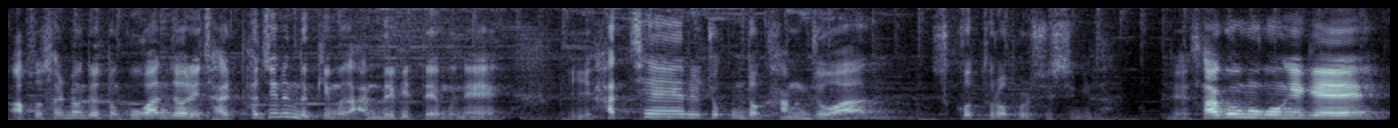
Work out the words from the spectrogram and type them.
앞서 설명드렸던 고관절이 잘 펴지는 느낌은 안 들기 때문에 이 하체를 조금 더 강조한 스쿼트로 볼 수 있습니다. 네, 4050에게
